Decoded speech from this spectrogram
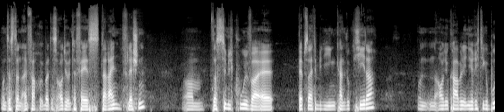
und das dann einfach über das Audio-Interface da rein flashen. Ähm, das ist ziemlich cool, weil Webseite bedienen kann wirklich jeder und ein Audiokabel in die richtige Bu-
